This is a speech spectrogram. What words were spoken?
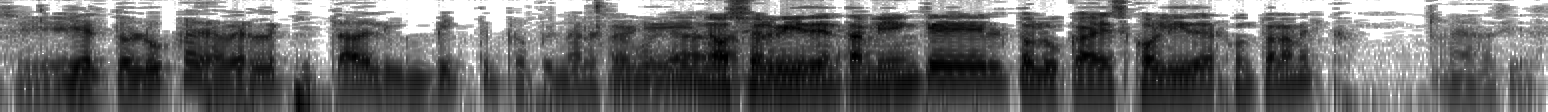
Sí, y el Toluca de haberle quitado el invicto y propinarle esa Y goleada. no se olviden también que el Toluca es colíder junto al América. Así es.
